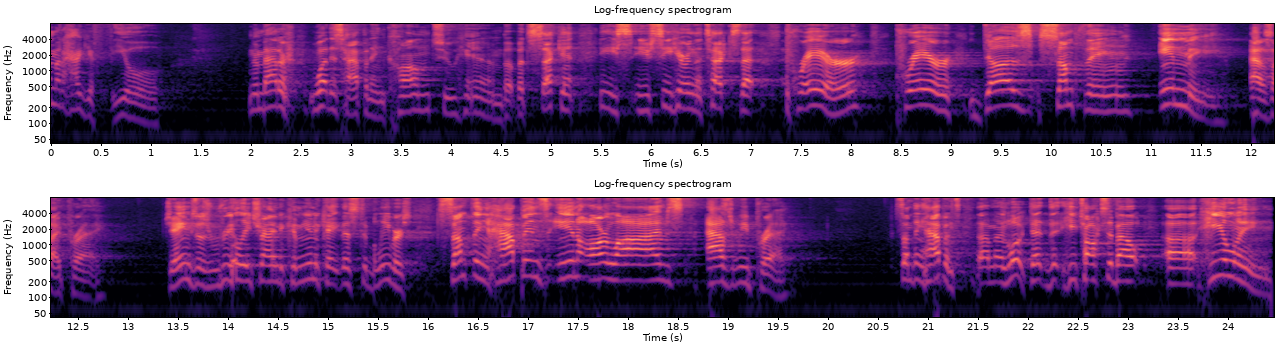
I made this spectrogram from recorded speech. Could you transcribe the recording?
no matter how you feel, no matter what is happening, come to him. But, but second, you see here in the text that prayer, prayer does something in me as I pray. James is really trying to communicate this to believers. Something happens in our lives as we pray. Something happens. I mean, look, that, that he talks about uh, healing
